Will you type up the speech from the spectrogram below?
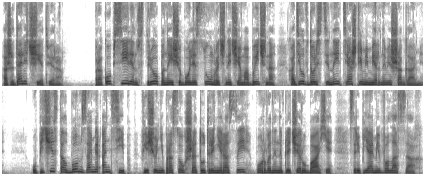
ожидали четверо. Прокоп Силин, встрепанный, еще более сумрачный, чем обычно, ходил вдоль стены тяжкими мерными шагами. У печи столбом замер Антип, в еще не просохшей от утренней росы, порванной на плече рубахи, с репьями в волосах.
